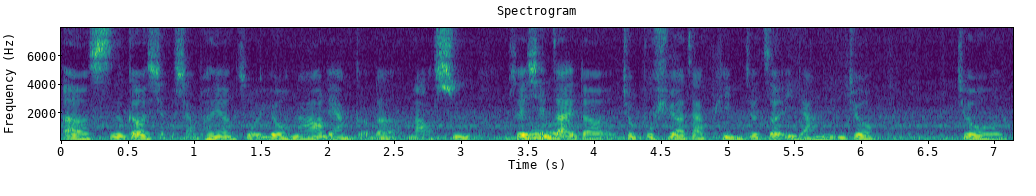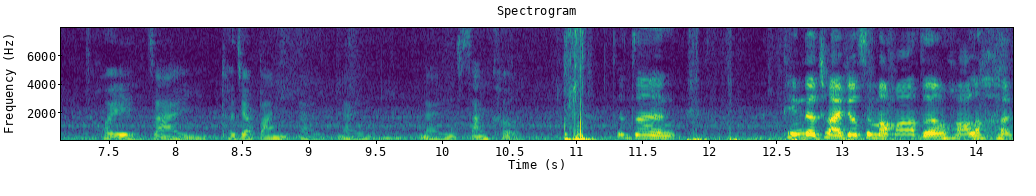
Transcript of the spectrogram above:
呃十个小小朋友左右，然后两个的老师，所以现在的就不需要再聘，就这一两年就就会在特教班来来来上课。这真的听得出来，就是妈妈真的花了很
